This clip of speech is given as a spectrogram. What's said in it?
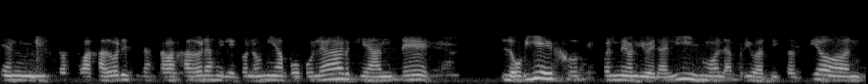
en los trabajadores y las trabajadoras de la economía popular que ante lo viejo, que fue el neoliberalismo, la privatización,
